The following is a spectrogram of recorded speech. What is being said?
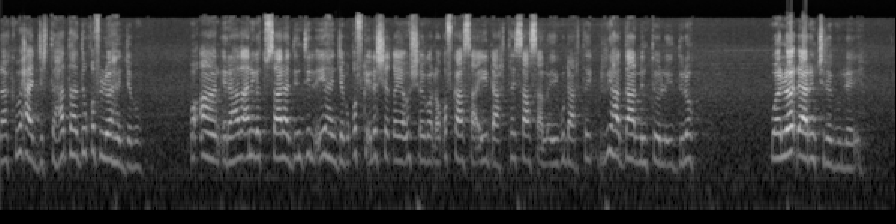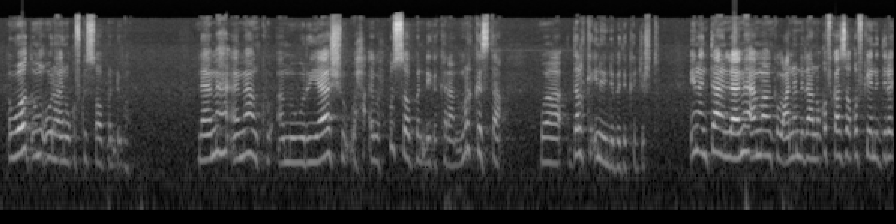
Laakiin waxaa jirta hadda haddii qof loo hanjabo oo aan idhaahdo aniga tusaale haddii intii la ii hanjabo qofka ila shaqeeya un sheego dha qofkaasaa ii dhaartay saasaa la iigu dhaartay berri haddaan dhintoo la ii dilo waa loo dhaaran jiray buu leeyahay. Awood uma u laha inuu qofka soo bandhigo. Laamaha ammaanku ama wariyaashu waxa ay wax ku soo bandhigi karaan mar kasta waa dalka inay nabadi ka jirto. In intaan laamaha ammaanka wacnan idhaahno qofkaasoo qofkeena dilay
